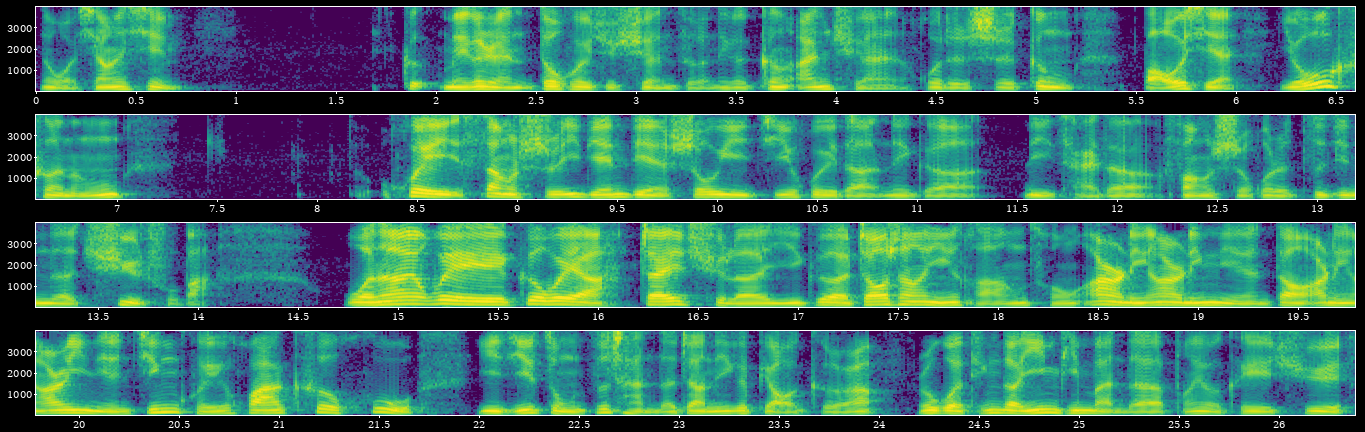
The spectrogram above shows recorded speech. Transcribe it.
那我相信，各每个人都会去选择那个更安全或者是更保险，有可能会丧失一点点收益机会的那个理财的方式或者资金的去处吧。我呢为各位啊摘取了一个招商银行从二零二零年到二零二一年金葵花客户以及总资产的这样的一个表格。如果听到音频版的朋友可以去。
